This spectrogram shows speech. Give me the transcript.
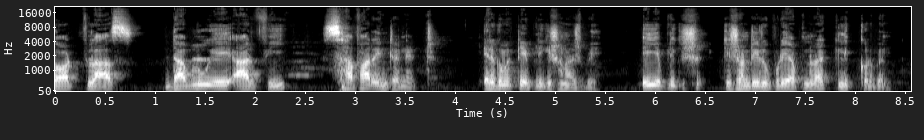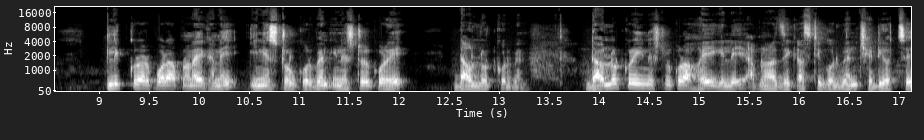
dot plus W A R P safer internet এরকম একটি অ্যাপ্লিকেশন আসবে। এই অ্যাপ্লিকেশনটির উপরে আপনারা ক্লিক করবেন। ক্লিক করার পর আপনারা এখানে ইনস্টল করবেন। ইনস্টল করে ডাউনলোড করবেন। ডাউনলোড করে ইনস্টল করা হয়ে গেলে আপনারা যে কাজটি করবেন সেটি হচ্ছে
